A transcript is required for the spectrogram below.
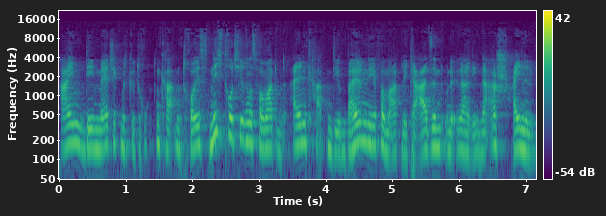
ein dem Magic mit gedruckten Karten treues, nicht rotierendes Format mit allen Karten, die im Pioneer-Format legal sind und in Arena erscheinen.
